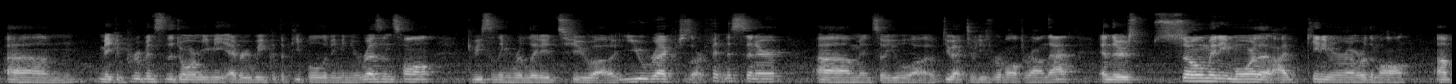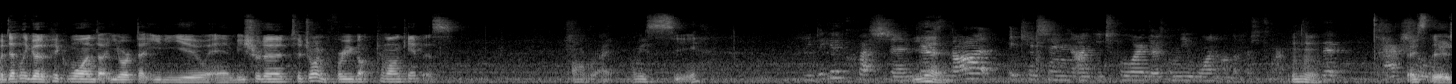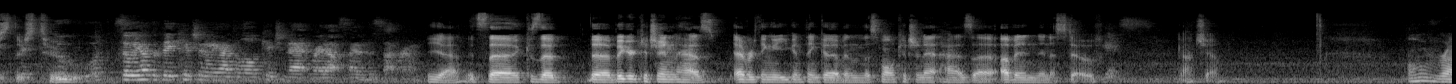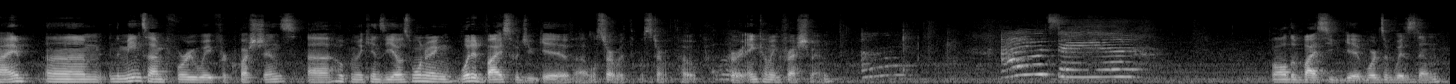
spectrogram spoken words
um, make improvements to the dorm. You meet every week with the people living in your residence hall. It could be something related to uh, UREC, which is our fitness center. Um, and so you'll uh, do activities revolved around that. And there's so many more that I can't even remember them all. Um, but definitely go to pick1.uark.edu and be sure to, to join before you go, come on campus. All right, let me see. You did get a question. Yeah. There's not a kitchen on each floor. There's only one on the first floor. hmm That actually, there's- there's two. So we have the big kitchen, we have the little kitchenette right outside of the sunroom. Yeah, it's the because the the bigger kitchen has everything that you can think of, and the small kitchenette has a oven and a stove. Yes. Gotcha. All right. Um, in the meantime, before we wait for questions, uh, Hope and Mackenzie, I was wondering what advice would you give? Uh, we'll start with we'll start with Hope for incoming freshmen. Um, I would say uh, All the advice you could give, words of wisdom.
